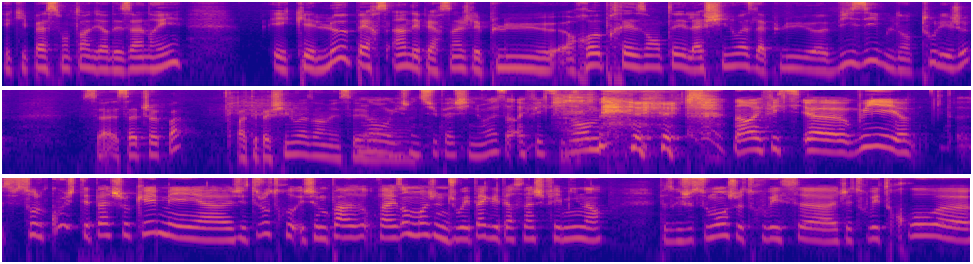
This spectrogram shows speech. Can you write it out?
et qui passe son temps à dire des âneries, et qui est le un des personnages les plus représentés, la chinoise la plus euh, visible dans tous les jeux, ça, ça te choque pas? Enfin, t'es pas chinoise, hein, mais c'est. Non, euh, oui, je ne suis pas chinoise, effectivement, mais non, effectivement, oui, euh, sur le coup, j'étais pas choquée, mais euh, j'ai toujours trouvé, je me- par, par exemple, moi, je ne jouais pas avec les personnages féminins parce que je- souvent, je trouvais ça, je les trouvais trop euh,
